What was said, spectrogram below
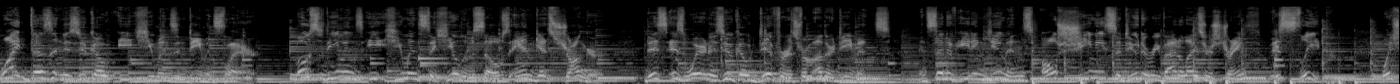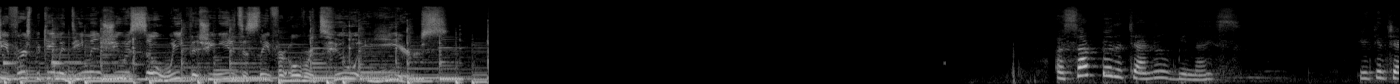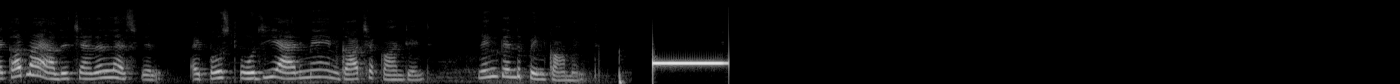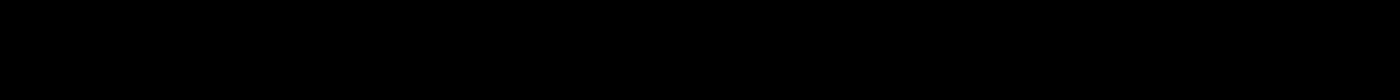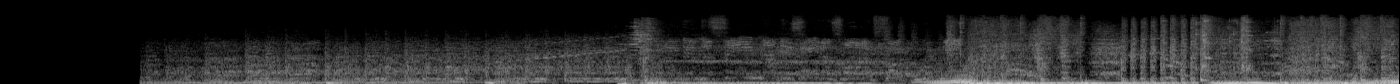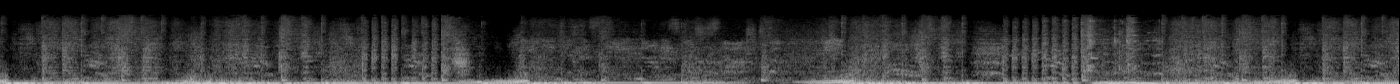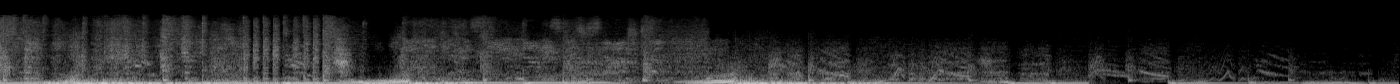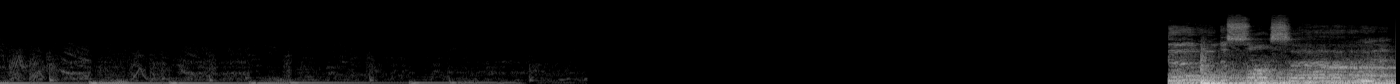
Why doesn't Nezuko eat humans in Demon Slayer? Most demons eat humans to heal themselves and get stronger. This is where Nezuko differs from other demons. Instead of eating humans, all she needs to do to revitalize her strength is sleep. When she first became a demon, she was so weak that she needed to sleep for over two years. A sub to the channel would be nice. You can check out my other channel as well. I post OG anime and gacha content. Linked in the pinned comment. 我心。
